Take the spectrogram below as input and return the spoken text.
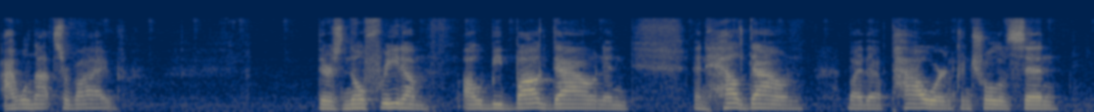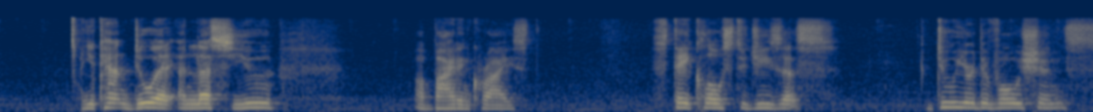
I will not survive. There's no freedom. I will be bogged down and, and held down by the power and control of sin. You can't do it unless you abide in Christ. Stay close to Jesus. Do your devotions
